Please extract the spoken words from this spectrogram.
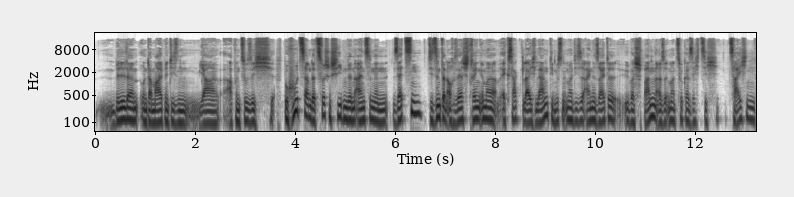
Bilder untermalt mit diesen, ja, ab und zu sich behutsam dazwischen schiebenden einzelnen Sätzen. Die sind dann auch sehr streng immer exakt gleich lang. Die müssen immer diese eine Seite überspannen, also immer circa 60 Zeichen.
